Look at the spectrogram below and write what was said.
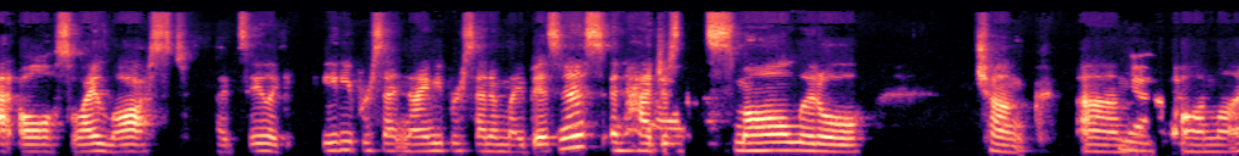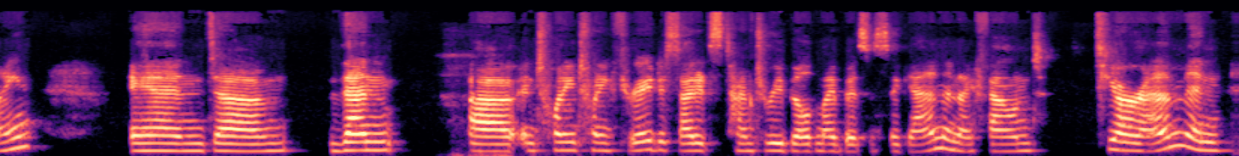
at all. So I lost, I'd say like 80%, 90% of my business and had just a small little chunk um, yeah. online. And um, then uh, in 2023, I decided it's time to rebuild my business again. And I found TRM and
